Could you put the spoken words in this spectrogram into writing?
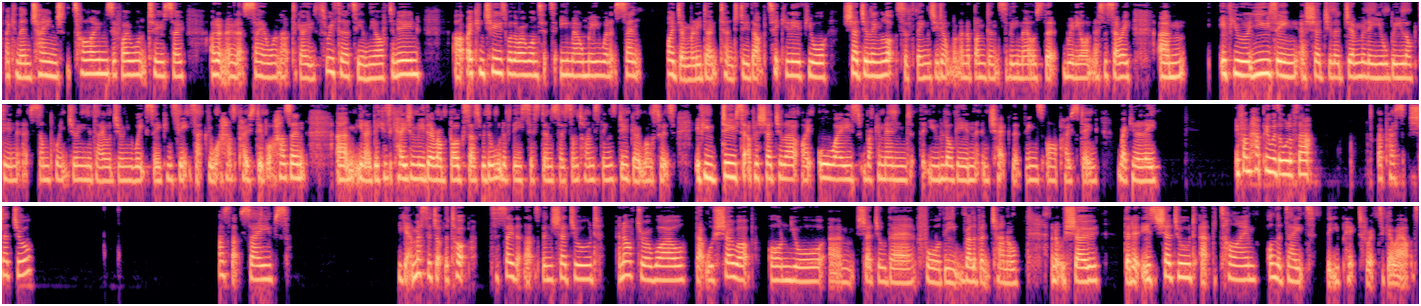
I can then change the times if I want to. So I don't know, let's say I want that to go 3.30 in the afternoon. Uh, I can choose whether I want it to email me when it's sent. I generally don't tend to do that, particularly if you're scheduling lots of things. You don't want an abundance of emails that really aren't necessary. Um, if you're using a scheduler, generally you'll be logged in at some point during the day or during the week so you can see exactly what has posted, what hasn't, um, you know, because occasionally there are bugs as with all of these systems. So sometimes things do go wrong. So it's, if you do set up a scheduler, I always recommend that you log in and check that things are posting regularly. If I'm happy with all of that, I press schedule. As that saves, you get a message up the top to say that that's been scheduled and after a while that will show up on your um, schedule there for the relevant channel and it will show that it is scheduled at the time on the date that you picked for it to go out.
